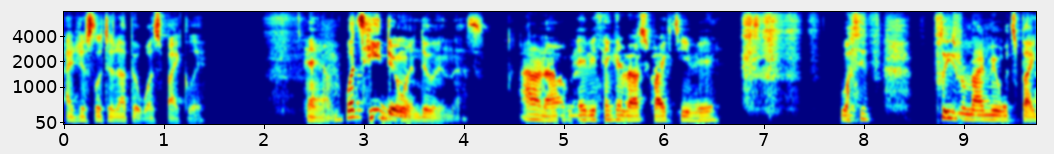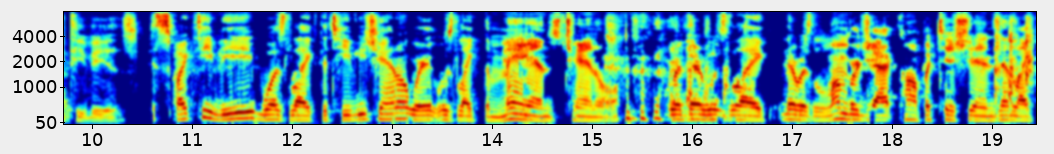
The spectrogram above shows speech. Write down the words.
I just looked it up. It was Spike Lee. Damn. What's he doing doing this? I don't know. Maybe thinking about Spike TV. What if? Please remind me what Spike TV is. Spike TV was like the TV channel where it was like the man's channel, where there was like there was lumberjack competitions and like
